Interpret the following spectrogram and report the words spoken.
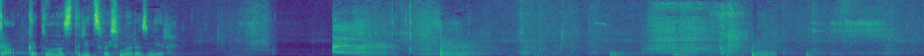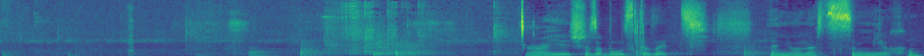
Так, это у нас 38 размер. А, я еще забыла сказать, они у нас с мехом.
